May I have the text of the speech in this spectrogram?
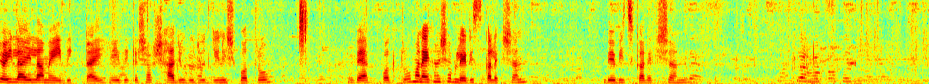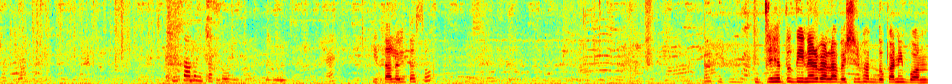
চইলা এলাম এই দিকটায়। এই দিকে সব সাজুগুজুর জিনিসপত্র, ব্যাগপত্র মানে এখানে সব লেডিস কালেকশান বেবিজ কালেকশান যেহেতু দিনের বেলা বেশিরভাগ দোকানই বন্ধ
